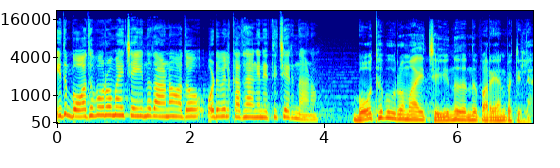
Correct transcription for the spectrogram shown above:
ഇത് ബോധപൂർവമായി ചെയ്യുന്നതാണോ അതോ ഒടുവിൽ കഥ അങ്ങനെ എത്തിച്ചേരുന്നതാണോ? ബോധപൂർവമായി ചെയ്യുന്നതെന്ന് പറയാൻ പറ്റില്ല.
